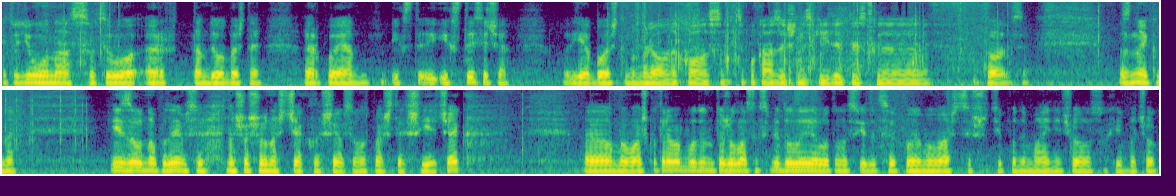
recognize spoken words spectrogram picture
І тоді у нас оцього R, там де ви бачите RPM X, X1000, є, бачите, намальоване колесо. Це показує, що низький йде тиск е, в колесі. Зникне. І заодно подивимося, на що ще у нас чек лишився. У нас бачите, що є чек. Е, Омивашку треба буде, ну теж власник собі долиє, от воно світиться по омивашці, що типу немає нічого, сухий бачок.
